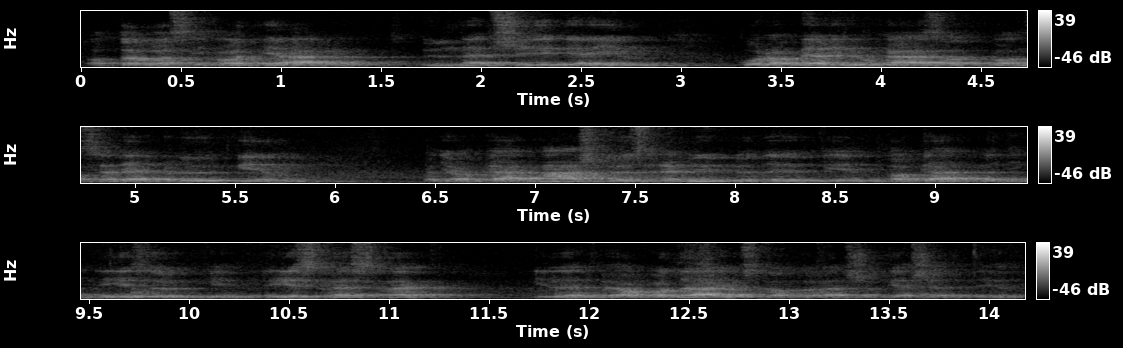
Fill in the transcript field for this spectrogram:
a tavaszi hadjárat ünnepségein korabeli ruházatban szereplőként, vagy akár más közreműködőként, akár pedig nézőként részt vesznek, illetve akadályoztatások esetén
